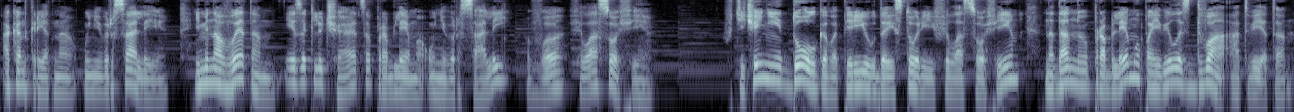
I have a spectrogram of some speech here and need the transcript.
а конкретно универсалии. Именно в этом и заключается проблема универсалей в философии. В течение долгого периода истории философии на данную проблему появилось два ответа,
